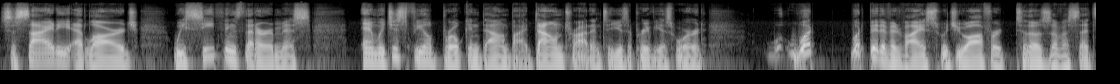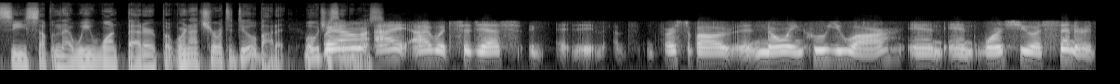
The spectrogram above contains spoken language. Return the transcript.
society at large. We see things that are amiss, and we just feel broken down by, downtrodden, to use a previous word. What what bit of advice would you offer to those of us that see something that we want better, but we're not sure what to do about it? What would you well, say to us? I, I would suggest, first of all, knowing who you are, and, and once you are centered,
